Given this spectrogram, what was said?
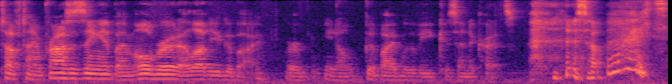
tough time processing it, but I'm over it. I love you. Goodbye." Or you know, goodbye movie because end of credits. so Right.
